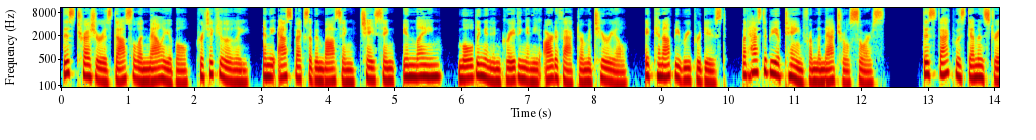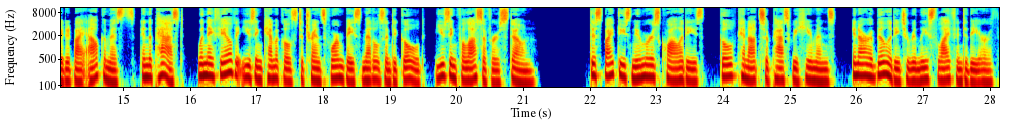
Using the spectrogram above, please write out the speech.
this treasure is docile and malleable, particularly in the aspects of embossing, chasing, inlaying, molding, and engraving any artifact or material, it cannot be reproduced, but has to be obtained from the natural source. This fact was demonstrated by alchemists in the past when they failed at using chemicals to transform base metals into gold, using philosopher's stone. Despite these numerous qualities, gold cannot surpass we humans in our ability to release life into the earth,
